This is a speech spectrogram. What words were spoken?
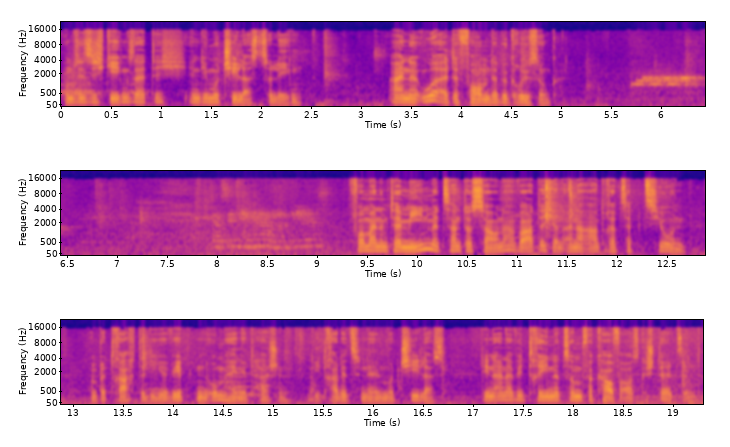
um sie sich gegenseitig in die Mochilas zu legen. Eine uralte Form der Begrüßung. Vor meinem Termin mit Santos Sauna warte ich an einer Art Rezeption und betrachte die gewebten Umhängetaschen, die traditionellen Mochilas, die in einer Vitrine zum Verkauf ausgestellt sind.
